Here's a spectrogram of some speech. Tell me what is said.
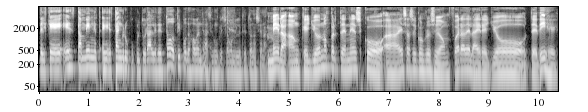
del que es también eh, está en grupos culturales, de todo tipo de jóvenes de la circunscripción del Distrito Nacional. Mira, aunque yo no pertenezco a esa circunscripción, fuera del aire yo te dije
